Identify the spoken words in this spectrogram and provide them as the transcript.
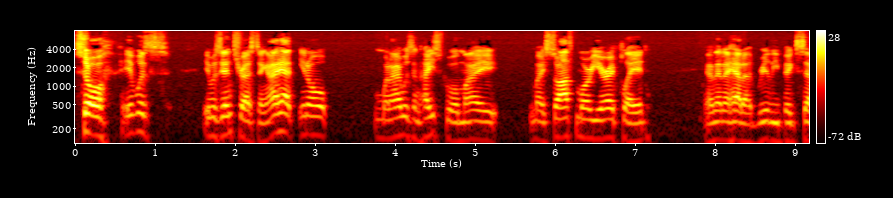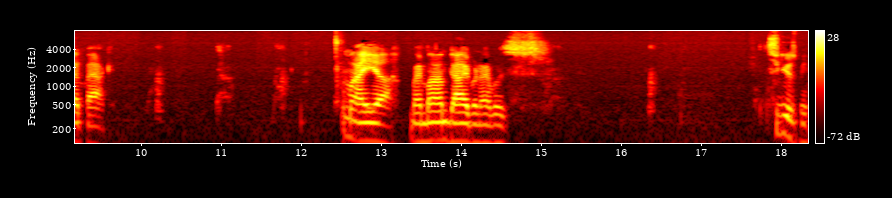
so it was it was interesting. I had you know when I was in high school, my my sophomore year I played, and then I had a really big setback. My uh, my mom died when I was. Excuse me.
